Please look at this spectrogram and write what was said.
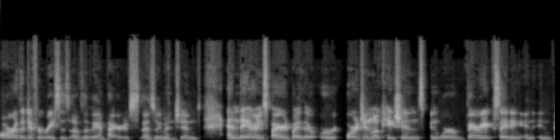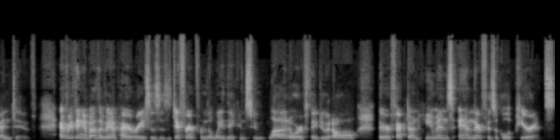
are the different races of the vampires, as we mentioned. And they are inspired by their or- origin locations and were very exciting and inventive. Everything about the vampire races is different from the way they consume blood, or if they do at all, their effect on humans, and their physical appearance.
